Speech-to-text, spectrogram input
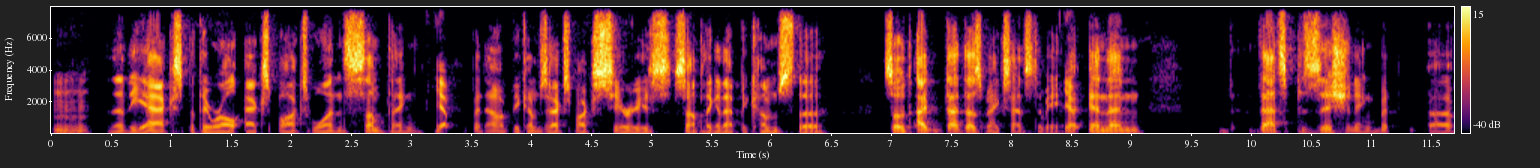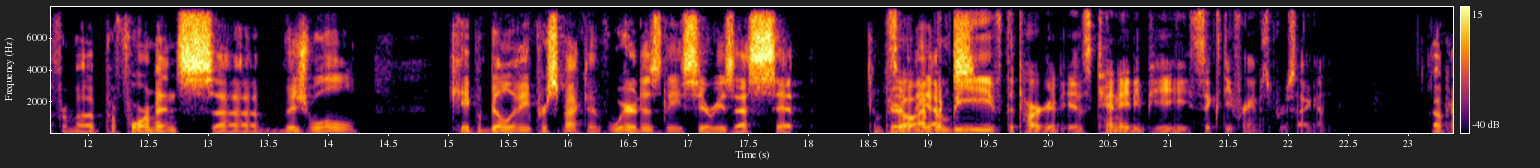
and then the X, but they were all Xbox One something. Yep. But now it becomes Xbox Series something, and that becomes the. So I, that does make sense to me. Yep. And then that's positioning, but uh, from a performance, uh, visual capability perspective, where does the Series S sit compared So to I the X? believe the target is 1080p, 60 frames per second, Okay.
